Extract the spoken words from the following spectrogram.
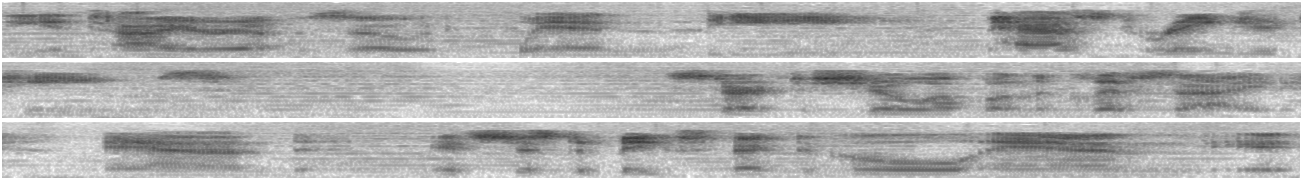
the entire episode when the past Ranger teams start to show up on the cliffside, and it's just a big spectacle, and it,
